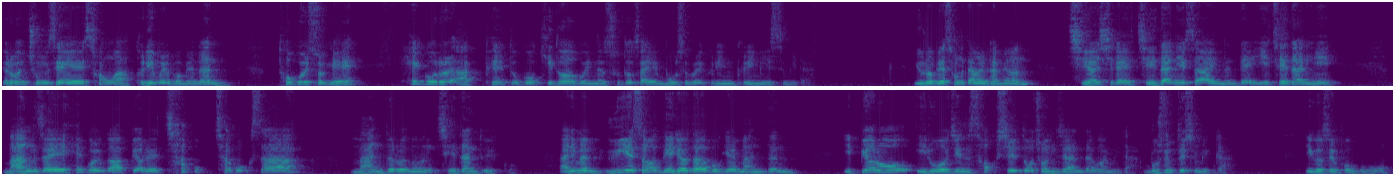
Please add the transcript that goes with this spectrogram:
여러분 중세의 성화 그림을 보면은 토굴 속에 해골을 앞에 두고 기도하고 있는 수도사의 모습을 그린 그림이 있습니다. 유럽의 성당을 가면 지하실에 재단이 쌓아 있는데 이 재단이 망자의 해골과 뼈를 차곡차곡 쌓아 만들어 놓은 재단도 있고 아니면 위에서 내려다보게 만든 이 뼈로 이루어진 석실도 존재한다고 합니다. 무슨 뜻입니까? 이것을 보고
